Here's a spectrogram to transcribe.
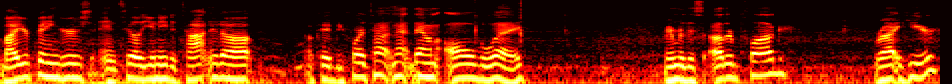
by your fingers until you need to tighten it up. Okay, before I tighten that down all the way, remember this other plug right here?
